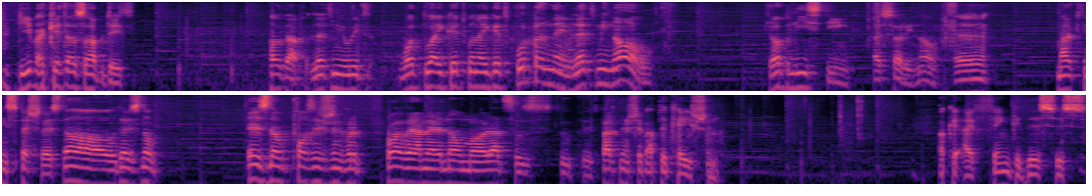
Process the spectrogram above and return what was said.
Give a get us update. Hold up, let me read. What do I get when I get purple name? Let me know! Job listing. Uh, sorry, no. Uh, marketing specialist. Oh, there's no... There's no position for programmer no more. That's so stupid. Partnership application. Okay, I think this is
